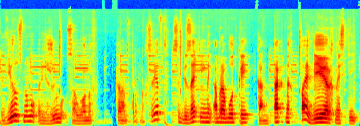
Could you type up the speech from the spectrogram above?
вирусному режиму салонов транспортных средств с обязательной обработкой контактных поверхностей,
